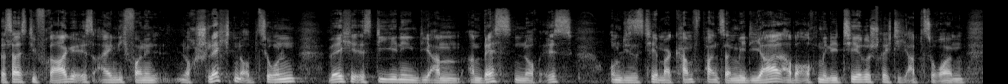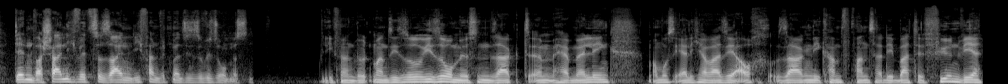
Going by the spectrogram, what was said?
Das heißt, die Frage ist eigentlich von den noch schlechten Optionen, welche ist diejenige, die am, am besten noch ist um dieses Thema Kampfpanzer medial, aber auch militärisch richtig abzuräumen. Denn wahrscheinlich wird es so sein, liefern wird man sie sowieso müssen. Liefern wird man sie sowieso müssen, sagt ähm, Herr Mölling. Man muss ehrlicherweise auch sagen, die Kampfpanzerdebatte führen wir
